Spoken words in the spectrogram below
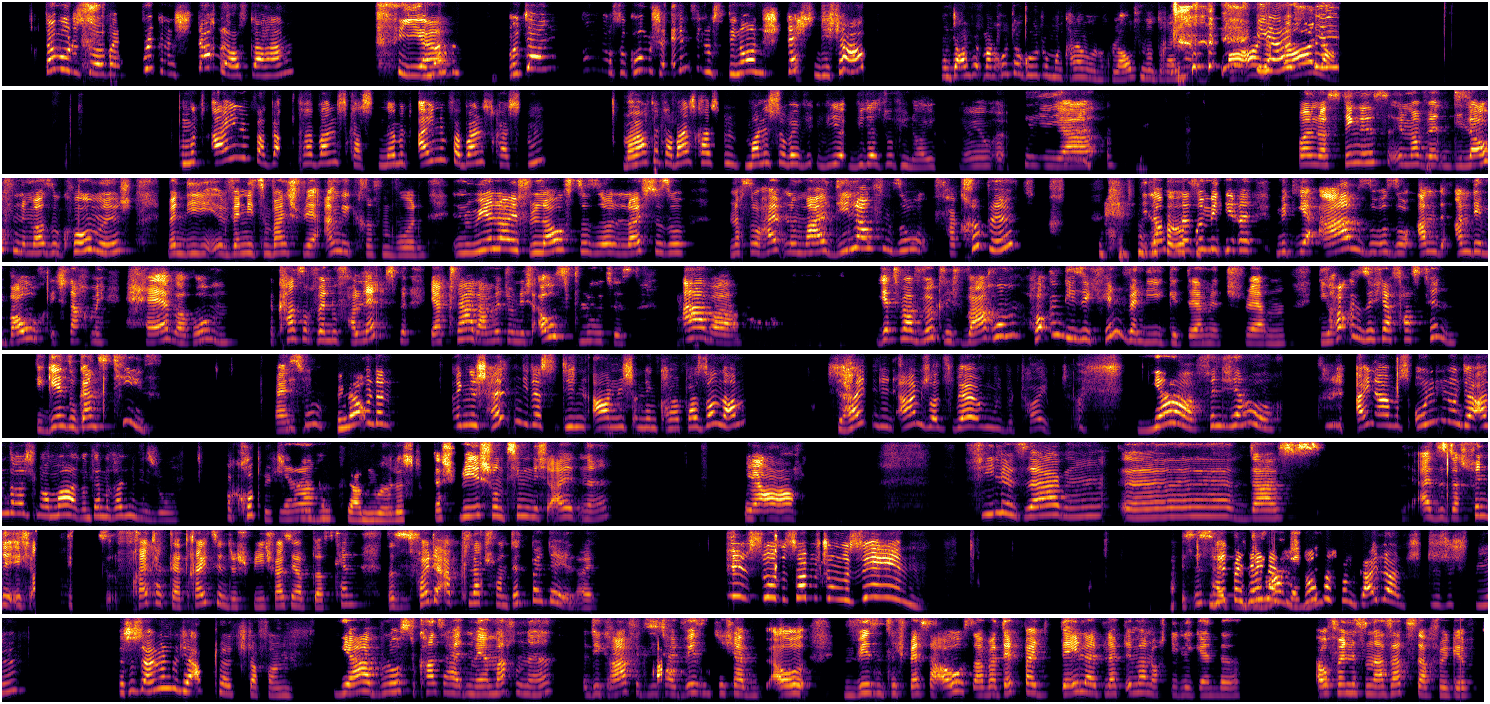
Dann wurdest du auf einen freaking Stachel aufgehangen. Ja. Und dann kommen noch so komische Ensilus-Dinger und stechen dich ab. Und dann wird man runtergeholt und man kann aber noch laufen und rennen. Ah, ja, ah, ja. Und mit einem Verga Verbandskasten, ne? Mit einem Verbandskasten. Man macht den Verbandskasten, man ist so wie, wie, wieder so viel neu. Ja. Vor allem das Ding ist immer, wenn die laufen immer so komisch, wenn die, wenn die zum Beispiel angegriffen wurden. In Real Life laufst du so, läufst du so noch so halb normal. Die laufen so verkrüppelt. Die laufen da so mit ihre, mit ihr Arm so, so an, an dem Bauch. Ich dachte mir, hä, warum? Du kannst doch, wenn du verletzt bist, ja klar, damit du nicht ausblutest. Aber jetzt mal wirklich, warum hocken die sich hin, wenn die gedamaged werden? Die hocken sich ja fast hin. Die gehen so ganz tief. Weißt du? Ja, und dann eigentlich halten die das, den Arm nicht an den Körper, sondern sie halten den Arm so, als wäre er irgendwie betäubt. Ja, finde ich auch. Ein Arm ist unten und der andere ist normal und dann rennen die so. Verkrüppelt, Ja. wie du sagen würdest. Das Spiel ist schon ziemlich alt, ne? Ja. Viele sagen, äh, dass, also das finde ich auch, Freitag der 13. Spiel, ich weiß nicht, ob du das kennst, das ist voll der Abklatsch von Dead by Daylight. Ist so, das habe ich schon gesehen. Es ist Dead halt by Daylight ist ne? sowas von geiler als dieses Spiel. Das ist einfach nur der Abklatsch davon. Ja, bloß du kannst halt mehr machen, ne? Die Grafik sieht halt wesentlich, au wesentlich besser aus, aber Dead by Daylight bleibt immer noch die Legende. Auch wenn es einen Ersatz dafür gibt.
